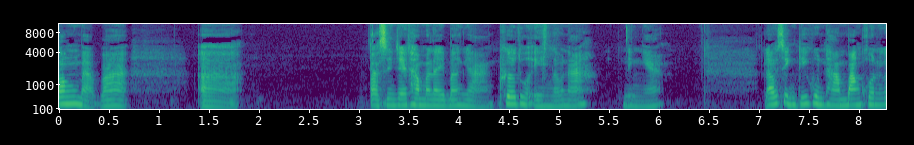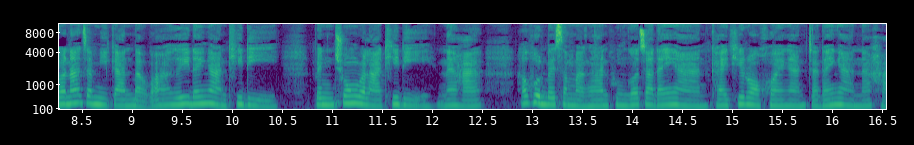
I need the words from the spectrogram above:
ต้องแบบว่าตัดสินใจทำอะไรบางอย่างเพื่อตัวเองแล้วนะ อย่างเงี้ย แล้วสิ่งที่คุณทำบางคนก็น่าจะมีการแบบว่าเฮ้ยได้งานที่ดี เป็นช่วงเวลาที่ดีนะคะ ถ้าคุณไปสมัครงานคุณก็จะได้งาน ใครที่รอคอยงานจะได้งานนะคะ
